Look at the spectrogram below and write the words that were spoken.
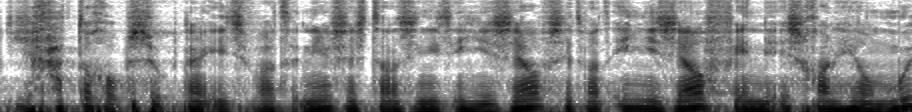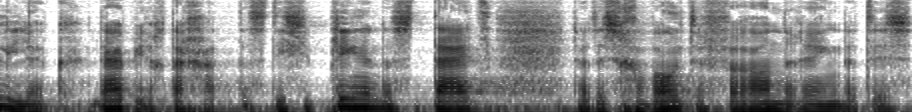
je gaat toch op zoek naar iets wat in eerste instantie niet in jezelf zit. Want in jezelf vinden is gewoon heel moeilijk. Daar, heb je, daar gaat, dat is discipline, dat is tijd, dat is gewoonteverandering, dat is,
